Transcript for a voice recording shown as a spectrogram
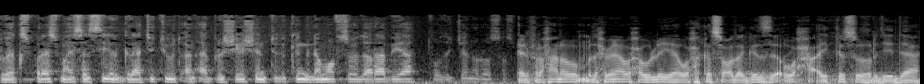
to express my sincere gratitude and appreciation to the Kingdom of Saudi Arabia for the generous farxaanow madaxweynaha waxa uu leeyahay waxa ka socda gaza waxa ay ka soo horjeedaa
